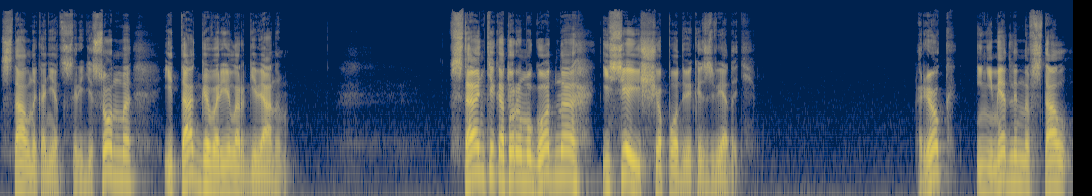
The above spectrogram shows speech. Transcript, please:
Стал, наконец, среди сонма и так говорил аргивянам. «Встаньте, которым угодно, и сей еще подвиг изведать». Рек и немедленно встал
